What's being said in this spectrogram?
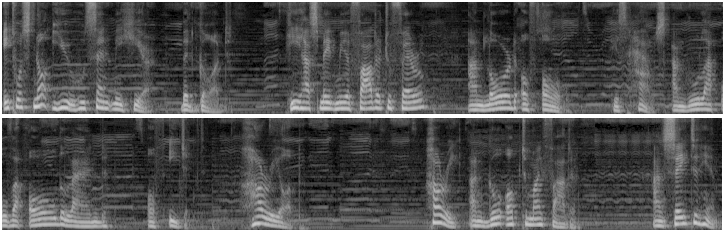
it was not you who sent me here, but God. He has made me a father to Pharaoh and Lord of all his house and ruler over all the land of Egypt. Hurry up. Hurry and go up to my father and say to him,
